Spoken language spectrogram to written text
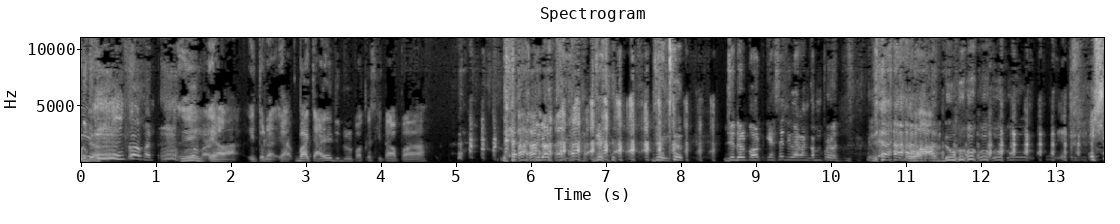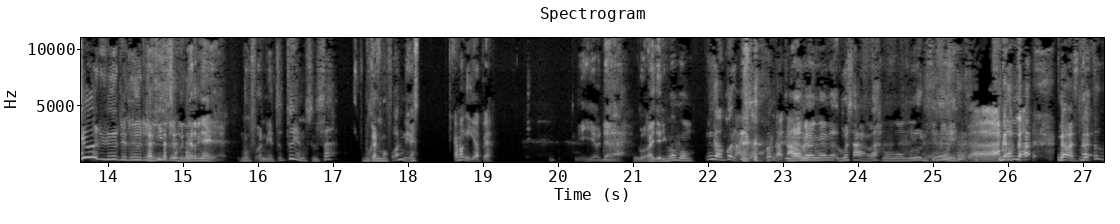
tuh? Mm, Itu apa? Hmm, ya itu dah ya baca aja judul podcast kita apa judul, judul, judul podcastnya dilarang kemprut. Waduh. Eh, Tapi sebenarnya ya, move on itu tuh yang susah bukan move on ya. Emang iya, Per? Iya udah, gua gak jadi ngomong. Enggak, gue nanya, gue kan nggak tahu. Enggak, enggak, enggak. Gue salah ngomong mulu di sini. ya. Enggak. Enggak, enggak. Enggak, maksudnya tuh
